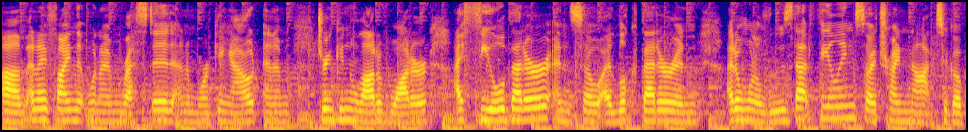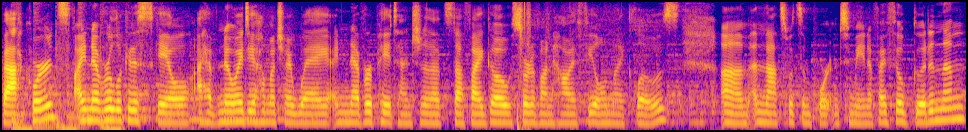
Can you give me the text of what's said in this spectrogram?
Um, and I find that when I'm rested and I'm working out and I'm drinking a lot of water, I feel better and so I look better and I don't want to lose that feeling, so I try not to go backwards. I never look at a scale. I have no idea how much I weigh. I never pay attention to that stuff. I go sort of on how I feel in my clothes. Um, and that's what's important to me. And if I feel good in them,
